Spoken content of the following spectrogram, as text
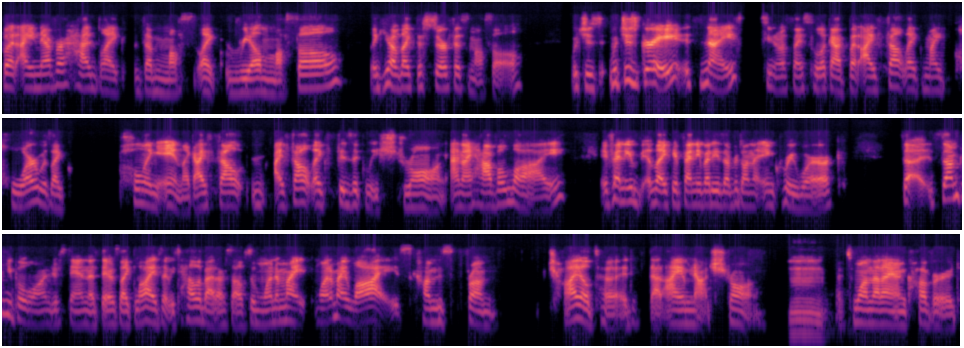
but i never had like the muscle like real muscle. Like you have like the surface muscle which is which is great. It's nice you know it's nice to look at but i felt like my core was like pulling in. Like i felt i felt like physically strong and i have a lie. If any like if anybody's ever done that inquiry work the, some people will understand that there's like lies that we tell about ourselves and one of my one of my lies comes from childhood that i am not strong mm. that's one that i uncovered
